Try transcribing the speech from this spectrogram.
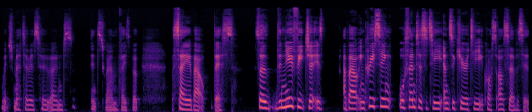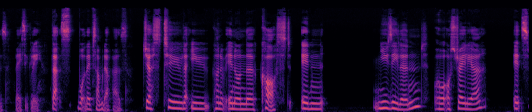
which Meta is who owns Instagram, Facebook, say about this. So the new feature is about increasing authenticity and security across our services. Basically, that's what they've summed up as. Just to let you kind of in on the cost in New Zealand or Australia it's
